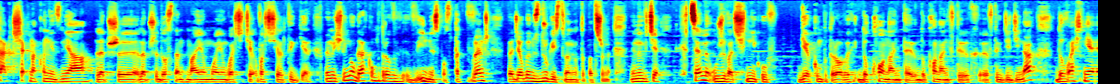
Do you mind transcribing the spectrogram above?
tak czy siak na koniec dnia lepszy, lepszy dostęp mają, mają właściciele, właściciele tych gier. My myślimy o grach komputerowych w inny sposób, tak wręcz powiedziałbym z drugiej strony na to patrzymy. Mianowicie chcemy używać silników gier komputerowych i dokonań, te, dokonań w, tych, w tych dziedzinach do właśnie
